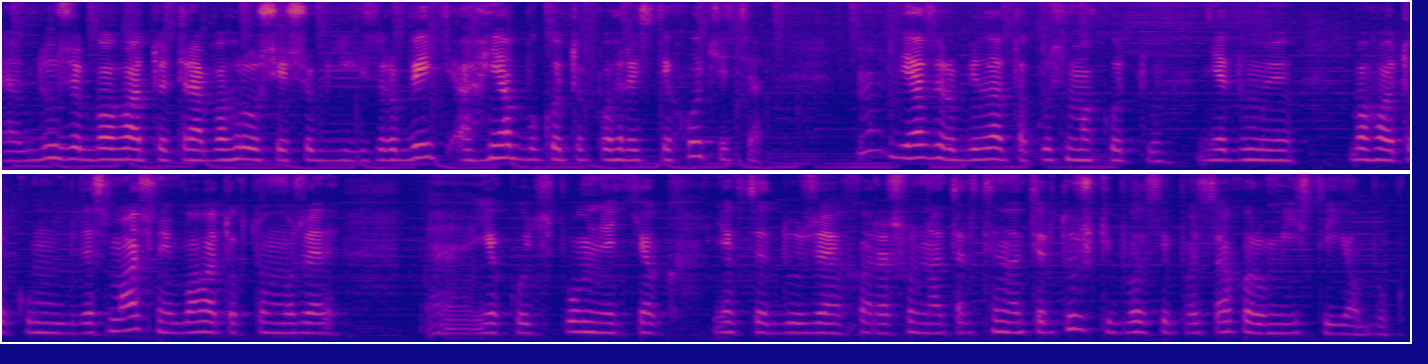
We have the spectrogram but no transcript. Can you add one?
Е, Дуже багато треба грошей, щоб їх зробити, а яблуко то погризти хочеться. Ну, я зробила таку смакоту. Я думаю, багато кому буде смачно і багато хто може е, якось спомнять, як, як це дуже хорошо натерти на тертушки, посипати сахаром їсти яблуко.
